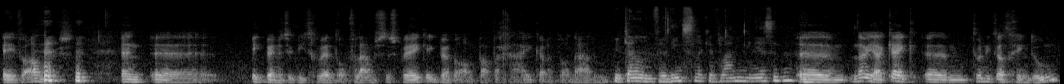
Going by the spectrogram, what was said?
even anders. en eh, ik ben natuurlijk niet gewend om Vlaams te spreken. Ik ben wel een papegaai, ik kan het wel nadoen. U kan een verdienstelijke Vlaming neerzetten. Ehm, nou ja, kijk, ehm, toen ik dat ging doen,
